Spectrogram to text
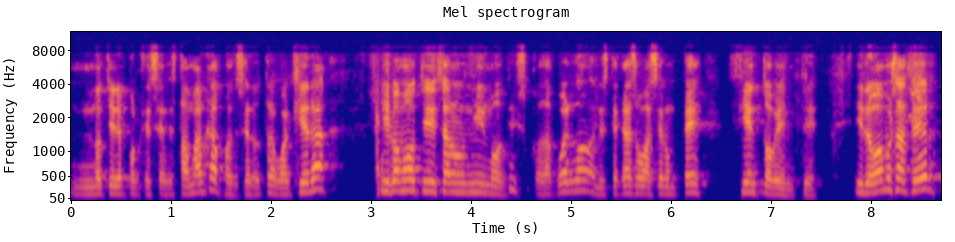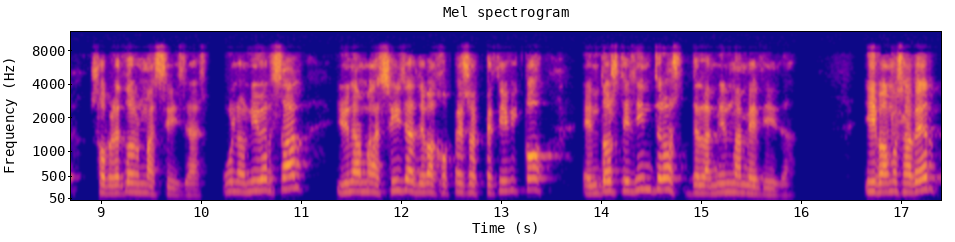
No tiene por qué ser esta marca, puede ser otra cualquiera y vamos a utilizar un mismo disco, ¿de acuerdo? En este caso va a ser un P120 y lo vamos a hacer sobre dos masillas, una universal y una masilla de bajo peso específico en dos cilindros de la misma medida. Y vamos a ver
